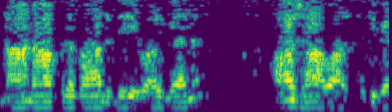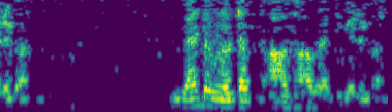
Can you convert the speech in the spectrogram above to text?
নানা ප්‍රකාර දේවල් ගැන ආශාවල් ඇති කරගන්න. වැඩ වලට ආශාව ඇති කරගන්න.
